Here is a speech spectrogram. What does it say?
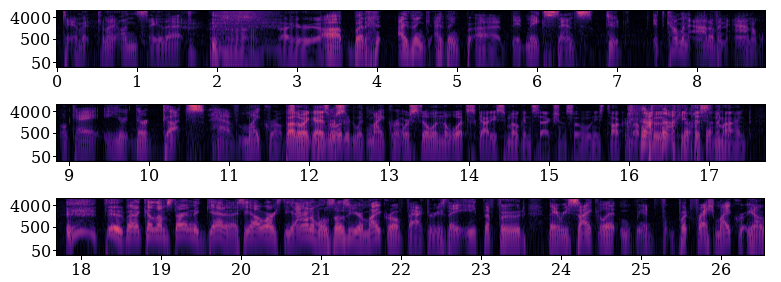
Damn it! Can I unsay that? I hear you. Uh, but I think I think uh, it makes sense, dude. It's coming out of an animal, okay? Your their guts have microbes. By the way, guys, we're loaded with microbes. We're still in the what Scotty smoking section, so when he's talking about poop, keep this in mind. Dude, but because I'm starting to get it, I see how it works. The animals, those are your microbe factories. They eat the food, they recycle it, and, and f- put fresh micro, you know,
